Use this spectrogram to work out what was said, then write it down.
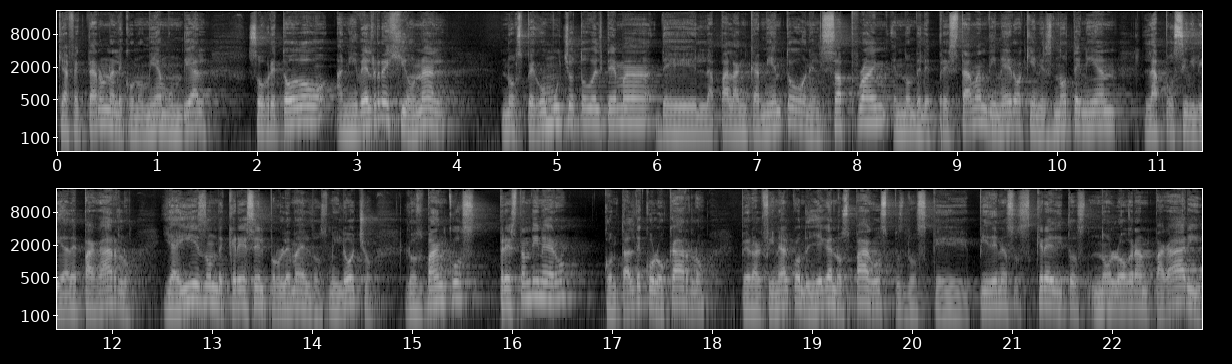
que afectaron a la economía mundial, sobre todo a nivel regional. Nos pegó mucho todo el tema del apalancamiento en el subprime, en donde le prestaban dinero a quienes no tenían la posibilidad de pagarlo. Y ahí es donde crece el problema del 2008. Los bancos prestan dinero con tal de colocarlo, pero al final cuando llegan los pagos, pues los que piden esos créditos no logran pagar y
